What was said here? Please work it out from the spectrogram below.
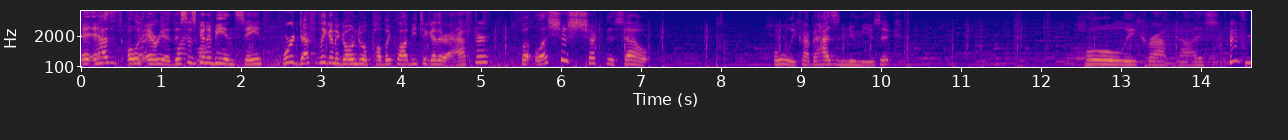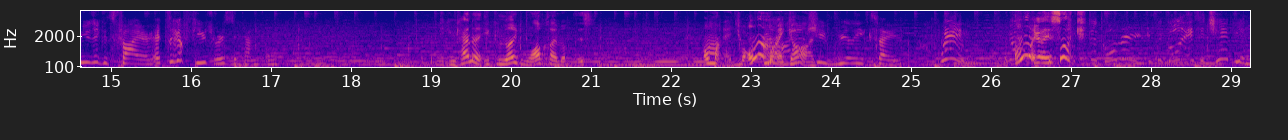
It it has its own area. This is going to be insane. We're definitely going to go into a public lobby together after. But let's just check this out. Holy crap, it has new music. Holy crap, guys. This music is fire. It's like a futuristic kind of thing. You can kind of, you can like wall climb up this. Oh my, oh my I'm god. actually really excited. Wait! Oh my god, I suck. It's a golden. It's a golden. It's a champion.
